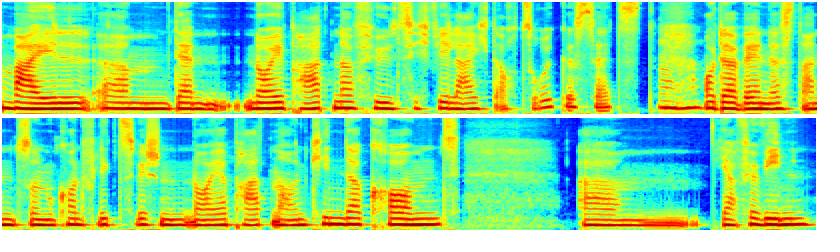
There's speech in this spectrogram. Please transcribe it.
weil ähm, der neue Partner fühlt sich vielleicht auch zurückgesetzt mhm. oder wenn es dann zu einem Konflikt zwischen neuer Partner und Kinder kommt, ähm, ja, für wen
